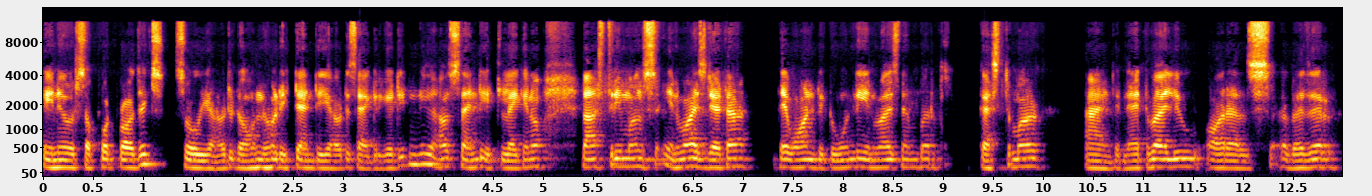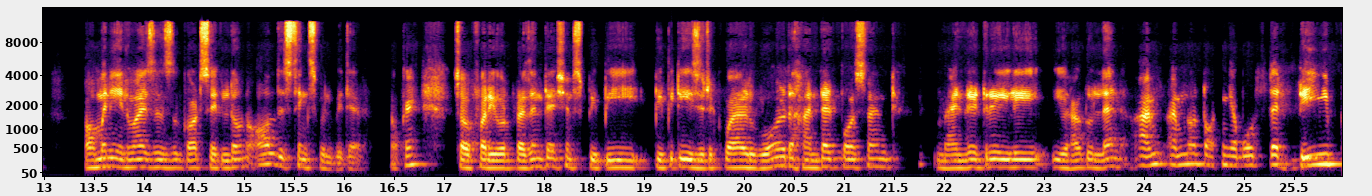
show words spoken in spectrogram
in your support projects. So you have to download it and you have to segregate it and you have to send it. Like, you know, last three months invoice data, they want it only invoice number, customer, and net value, or else whether how many invoices got settled down, all these things will be there. Okay. So for your presentations, PP, PPT is required word 100% mandatorily you have to learn. I'm I'm not talking about the deep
